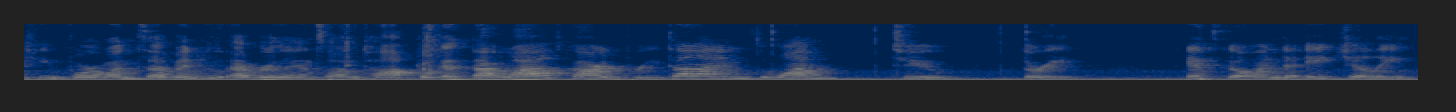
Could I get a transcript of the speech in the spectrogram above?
19417. Whoever lands on top will get that wild card three times. One, two, three. It's going to A Chili.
